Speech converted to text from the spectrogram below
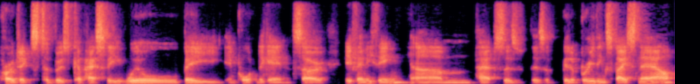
projects to boost capacity will be important again. So if anything, um, perhaps there's, there's a bit of breathing space now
